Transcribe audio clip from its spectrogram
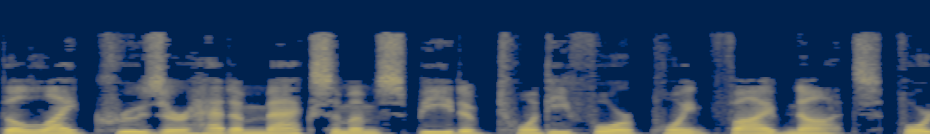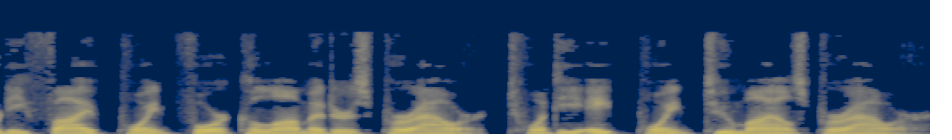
The light cruiser had a maximum speed of 24.5 knots 45.4 km per hour, 28.2 miles per hour.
